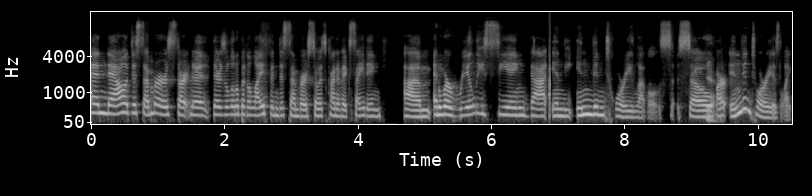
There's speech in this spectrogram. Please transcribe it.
and now December is starting to, there's a little bit of life in December. So it's kind of exciting. Um, and we're really seeing that in the inventory levels. So Yeah. our inventory is like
